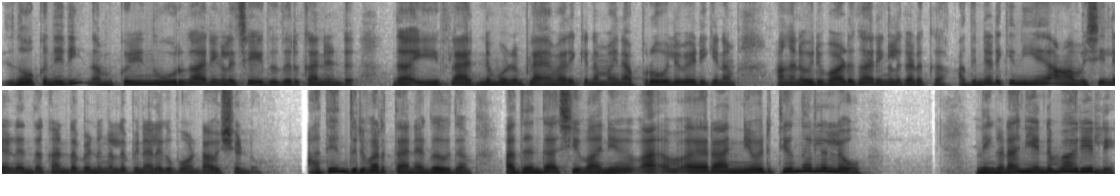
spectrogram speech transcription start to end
ഇത് നോക്കുന്നിതി നമുക്ക് ഈ നൂറ് കാര്യങ്ങൾ ചെയ്തു തീർക്കാനുണ്ട്. ദാ ഈ ഫ്ലാറ്റിന്റെ മുഴുവൻ പ്ലാൻ വരയ്ക്കണം അതിന് അപ്രൂവൽ മേടിക്കണം. അങ്ങനെ ഒരുപാട് കാര്യങ്ങൾ കിടക്കുക. അതിന്റെ ഇടയ്ക്ക് നീ ആവശ്യമില്ലാണ്ട് എന്താ കണ്ട പെണ്ണുങ്ങളുടെ പിന്നാലേക്ക് പോകേണ്ട ആവശ്യമുണ്ടോ? അതെന്തൊരു വർത്താന ഗൗതം? അതെന്താ ശിവാനി വേറെ അന്യൊരുത്തിയൊന്നുമല്ലല്ലോ? നിങ്ങളുടെ അനിയന്റെ ഭാര്യയല്ലേ?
